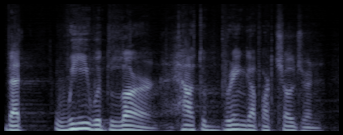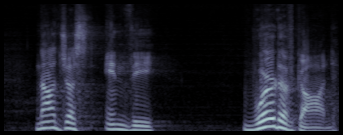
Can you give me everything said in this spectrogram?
that we would learn how to bring up our children, not just in the Word of God,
